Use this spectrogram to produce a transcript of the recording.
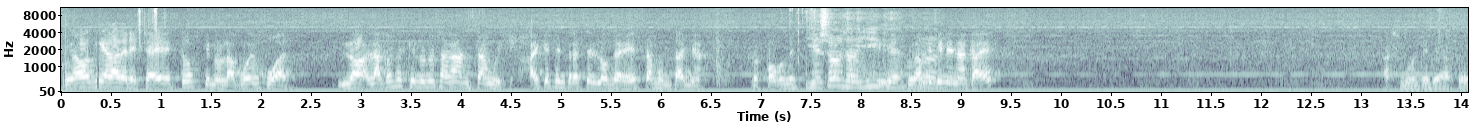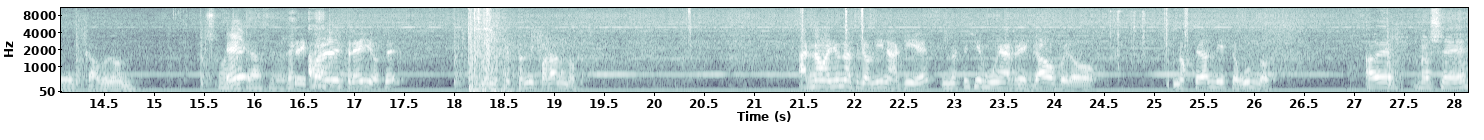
Cuidado aquí a la derecha, eh, estos que nos la pueden jugar. La, la cosa es que no nos hagan sándwich. Hay que centrarse en los de esta montaña. Los pavos de... Y esos de allí que. Cuidado que tienen acá, eh. Asúmate pedazo de cabrón. Son ¡Eh! pedazo de Se disparan ¡Ah! entre ellos, eh. Bueno, se están disparando. Ah, no, hay una tirolina aquí, eh. No sé si es muy arriesgado, pero... Nos quedan 10 segundos. A ver, no sé, eh.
